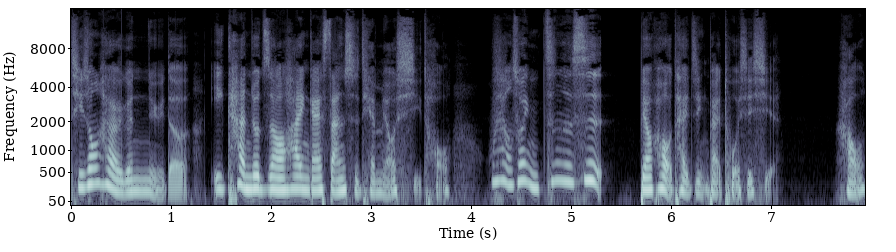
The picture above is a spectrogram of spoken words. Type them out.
其中还有一个女的，一看就知道她应该三十天没有洗头。我想说，你真的是不要靠我太近，拜托，谢谢。好，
